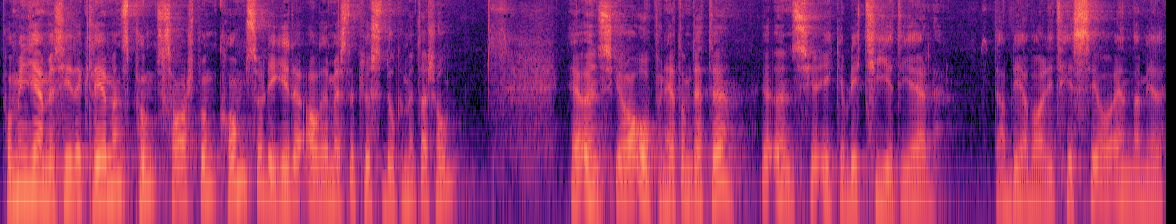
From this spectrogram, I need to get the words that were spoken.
På min hjemmeside clemens.sars.com så ligger det aller meste pluss dokumentasjon. Jeg ønsker å ha åpenhet om dette. Jeg ønsker ikke å bli tiet i hjel. Da blir jeg bare litt hissig og enda mer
